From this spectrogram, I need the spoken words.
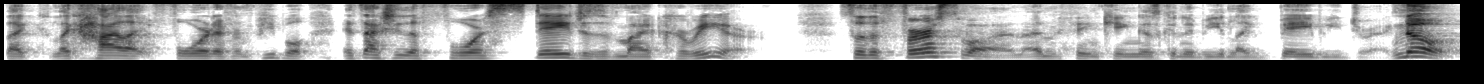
like like highlight four different people, it's actually the four stages of my career. So the first one I'm thinking is going to be like baby drag. No,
